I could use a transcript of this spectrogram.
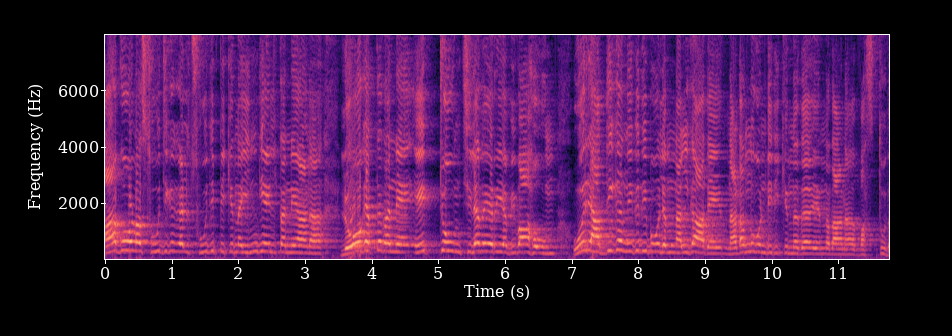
ആഗോള സൂചികകൾ സൂചിപ്പിക്കുന്ന ഇന്ത്യയിൽ തന്നെയാണ് ലോകത്തെ തന്നെ ഏറ്റവും ചിലവേറിയ വിവാഹവും ഒരധിക നികുതി പോലും നൽകാതെ നടന്നുകൊണ്ടിരിക്കുന്നത് എന്നതാണ് വസ്തുത.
